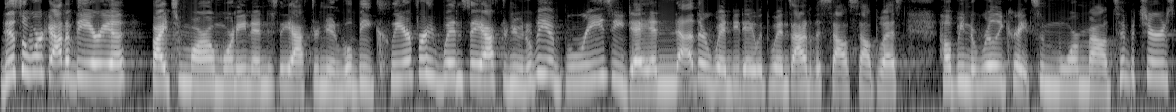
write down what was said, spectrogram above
This will work out of the area by tomorrow morning into the afternoon. We'll be clear for Wednesday afternoon. It'll be a breezy day, another windy day with winds out of the south southwest, helping to really create some more mild temperatures.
